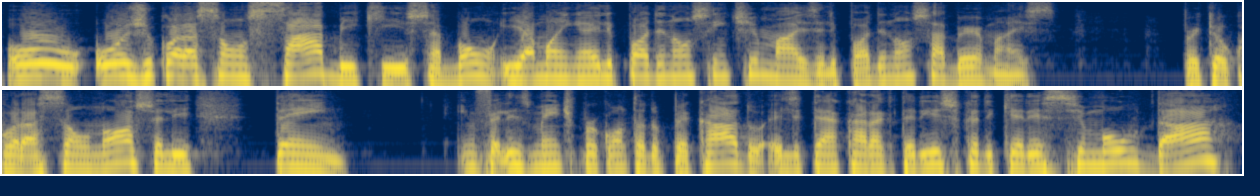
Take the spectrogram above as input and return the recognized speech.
ou hoje o coração sabe que isso é bom e amanhã ele pode não sentir mais, ele pode não saber mais. Porque o coração nosso, ele tem infelizmente por conta do pecado, ele tem a característica de querer se moldar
